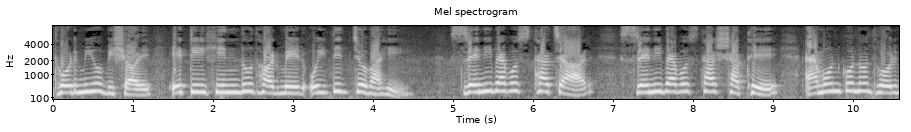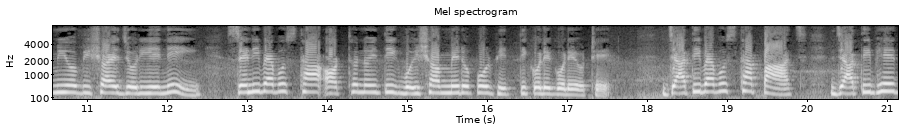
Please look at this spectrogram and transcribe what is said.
ধর্মীয় বিষয়। এটি হিন্দু ধর্মের ঐতিহ্যবাহী। শ্রেণি ব্যবস্থা চার, শ্রেণি ব্যবস্থার সাথে এমন কোনো ধর্মীয় বিষয় জড়িয়ে নেই। শ্রেণি ব্যবস্থা অর্থনৈতিক বৈষম্যের ওপর ভিত্তি করে গড়ে ওঠে। জাতি ব্যবস্থা পাঁচ জাতিভেদ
